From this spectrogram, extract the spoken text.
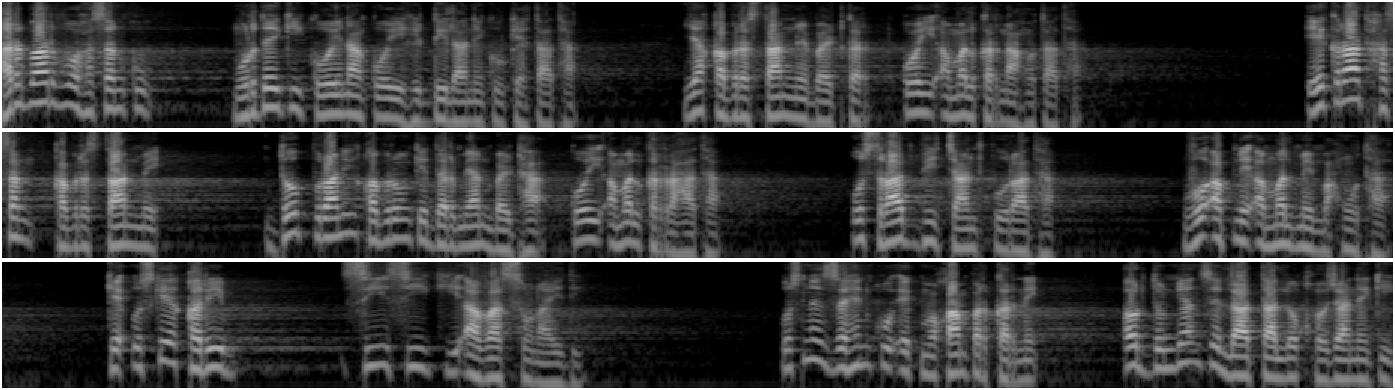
ہر بار وہ حسن کو مردے کی کوئی نہ کوئی ہڈی لانے کو کہتا تھا یا قبرستان میں بیٹھ کر کوئی عمل کرنا ہوتا تھا۔ ایک رات حسن قبرستان میں دو پرانی قبروں کے درمیان بیٹھا، کوئی عمل کر رہا تھا۔ اس رات بھی چاند پورا تھا۔ وہ اپنے عمل میں محو تھا کہ اس کے قریب سی سی کی آواز سنائی دی۔ اس نے ذہن کو ایک مقام پر کرنے اور دنیا سے لا تعلق ہو جانے کی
